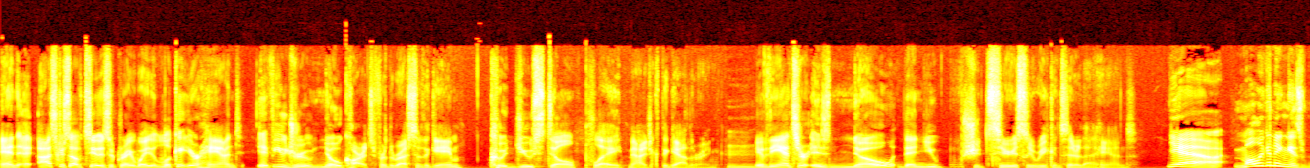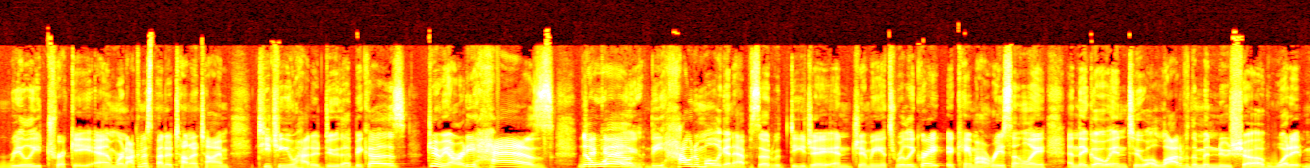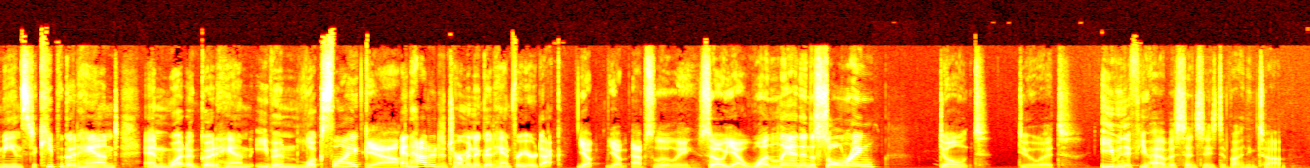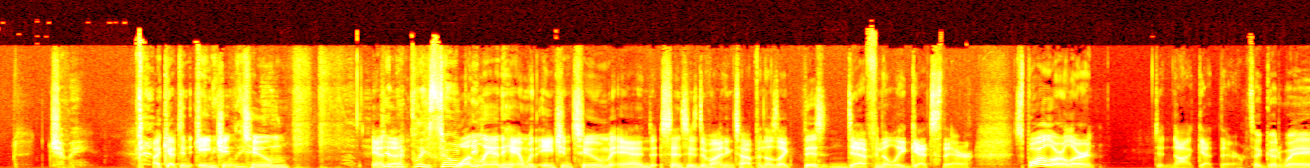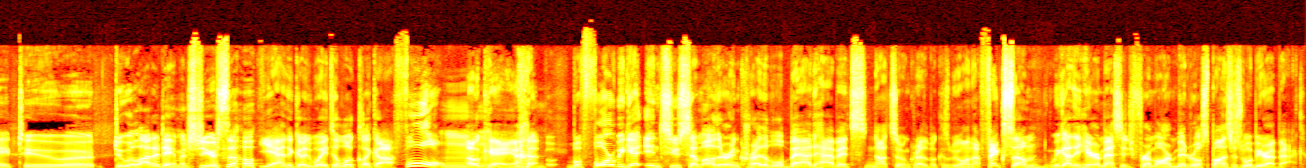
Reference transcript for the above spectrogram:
And uh, ask yourself too, it's a great way to look at your hand. If you drew no cards for the rest of the game, could you still play Magic the Gathering? If the answer is no, then you should seriously reconsider that hand. Yeah, mulliganing is really tricky, and we're not going to spend a ton of time teaching you how to do that because Jimmy already has. No Check way. out the How to Mulligan episode with DJ and Jimmy. It's really great. It came out recently, and they go into a lot of the minutia of what it means to keep a good hand and what a good hand even looks like. Yeah. and how to determine a good hand for your deck. Yep, yep, absolutely. So yeah, one land in the Sol Ring, don't do it. Even if you have a Sensei's Divining Top. Jimmy. I kept an Ancient Tomb and Jimmy, a please don't. one land hand with Ancient Tomb and Sensei's Divining Top. And I was like, this definitely gets there. Spoiler alert, did not get there. It's a good way to uh, do a lot of damage to yourself. Yeah, and a good way to look like a fool. Okay, before we get into some other incredible bad habits, not so incredible because we want to fix them, we got to hear a message from our mid-roll sponsors. We'll be right back.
